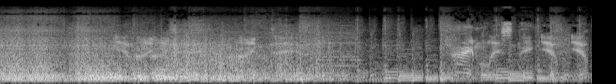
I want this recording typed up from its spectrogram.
Yeah, I'm there. I'm there. I'm listening. Yep, yep.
